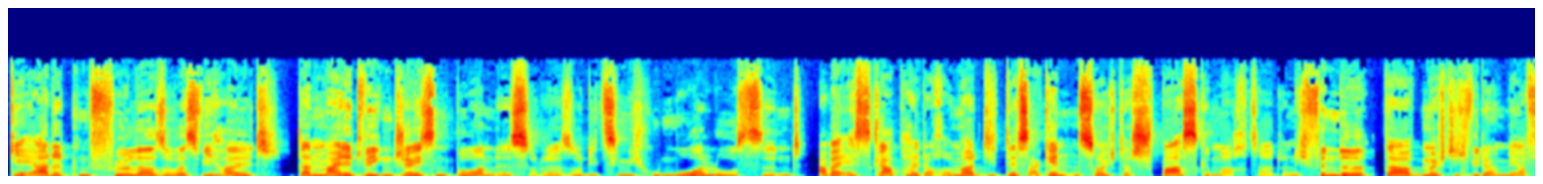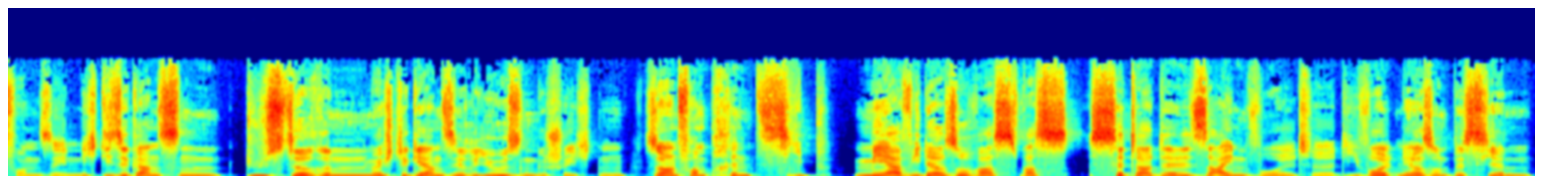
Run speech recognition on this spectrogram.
geerdeten Thriller, sowas wie halt dann meinetwegen Jason Bourne ist oder so, die ziemlich humorlos sind. Aber es gab halt auch immer die, das Agentenzeug, das Spaß gemacht hat. Und ich finde, da möchte ich wieder mehr von sehen. Nicht diese ganzen düsteren, möchte gern seriösen Geschichten, sondern vom Prinzip mehr wieder sowas, was Citadel sein wollte. Die wollten ja so ein bisschen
